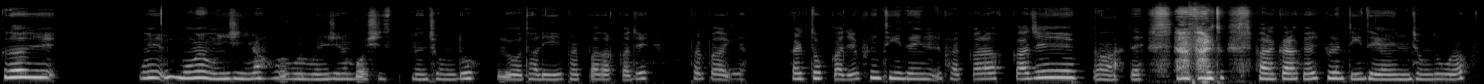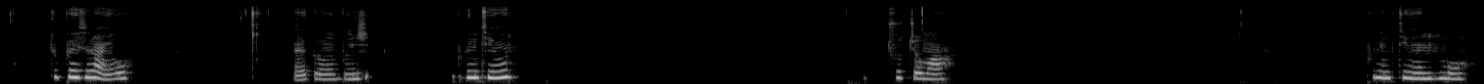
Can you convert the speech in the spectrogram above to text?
그다지 문- 몸의 문신이랑 얼굴 문신은 멋있는 정도, 그리고 다리, 발바닥까지, 발바닥이래. 발톱까지 프린팅이 되어 있는 발가락까지 아, 네. 발톱 발가락까지 프린팅이 되어 있는 정도고요. 투페이스는 아니고 네, 그러면 문신 프린팅은 초점화 프린팅은 뭐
